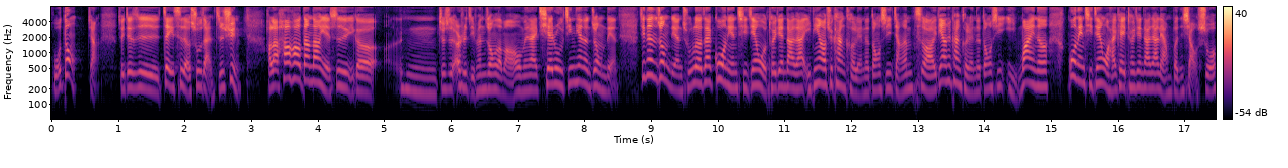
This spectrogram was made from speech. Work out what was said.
活动。这样，所以这是这一次的书展资讯。好了，浩浩荡荡也是一个。嗯，就是二十几分钟了嘛，我们来切入今天的重点。今天的重点除了在过年期间，我推荐大家一定要去看《可怜的东西》，讲 N 次了，一定要去看《可怜的东西》以外呢，过年期间我还可以推荐大家两本小说。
